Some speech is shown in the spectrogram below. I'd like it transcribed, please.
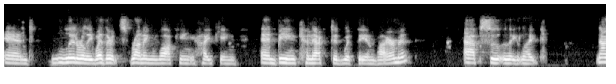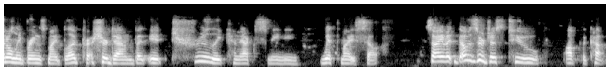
and literally, whether it's running, walking, hiking, and being connected with the environment, absolutely like not only brings my blood pressure down, but it truly connects me with myself. So I, those are just two off the cuff.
